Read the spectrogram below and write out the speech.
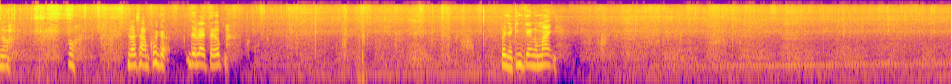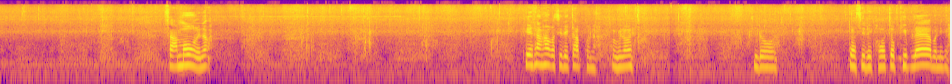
เนาะโอ้เราสามคนก็ได้ไล่เติบเป็นอยากกินแกงหน่อไม้สามโมงเลยเนาะโอ เคทางเขาก็สิได้กลับคนนะพี่น้อยโดยก็สิได้ขอจบคลิปแล้ววันนี้ก็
